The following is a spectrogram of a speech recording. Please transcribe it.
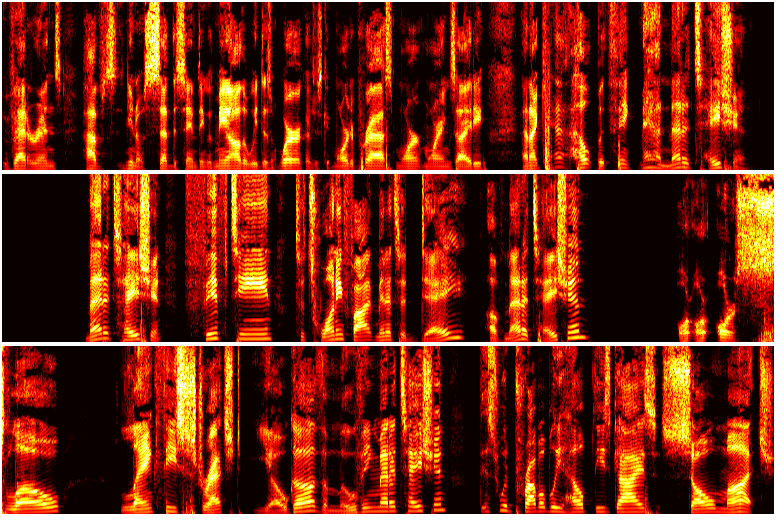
veterans have you know said the same thing with me. Oh the weed doesn't work. I just get more depressed more more anxiety. And i can't help but think man meditation. Meditation. 15 to 25 minutes a day of meditation? Or or or slow lengthy stretched yoga the moving meditation? This would probably help these guys so much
